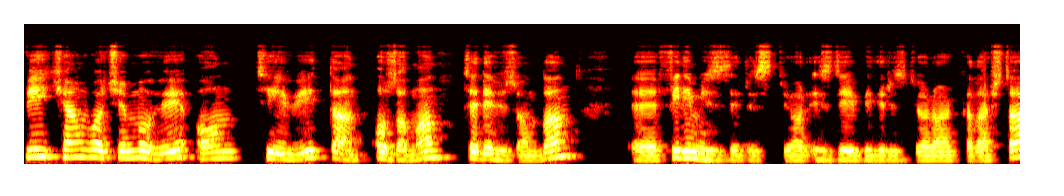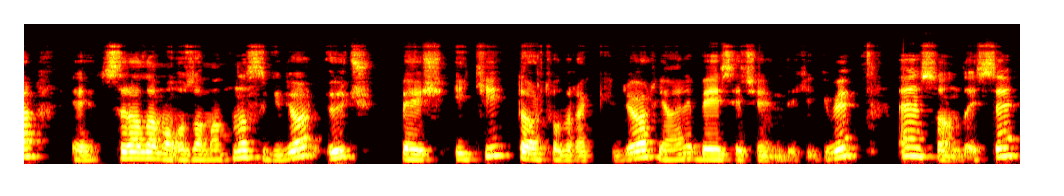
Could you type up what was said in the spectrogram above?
we can watch a movie on TV'den. O zaman televizyondan e, film izleriz diyor, izleyebiliriz diyor arkadaşlar. E, sıralama o zaman nasıl gidiyor? 3, 5, 2, 4 olarak gidiyor. Yani B seçeneğindeki gibi. En sonunda ise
